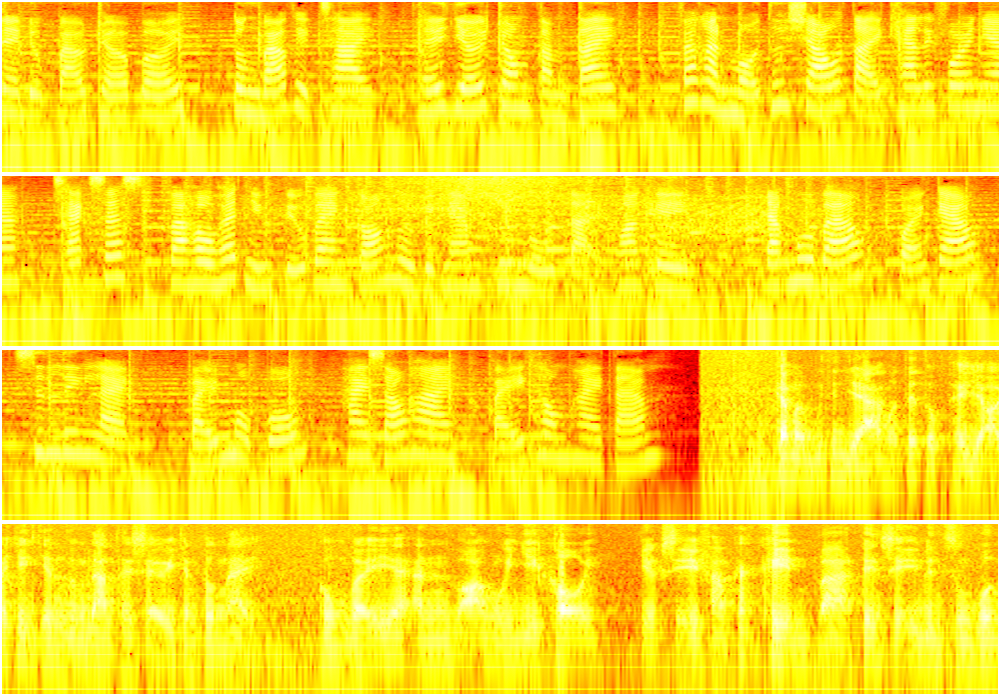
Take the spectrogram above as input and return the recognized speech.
này được bảo trợ bởi Tuần báo Việt Thai, Thế giới trong tầm tay, phát hành mỗi thứ sáu tại California, Texas và hầu hết những tiểu bang có người Việt Nam cư ngụ tại Hoa Kỳ. Đặt mua báo, quảng cáo, xin liên lạc 714 262 7028. Cảm ơn quý thính giả vẫn tiếp tục theo dõi chương trình luận đàm thời sự trong tuần này cùng với anh Võ Nguyễn Duy Khôi, dược sĩ Phạm Khắc Khiêm và tiến sĩ Đinh Xuân Quân.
